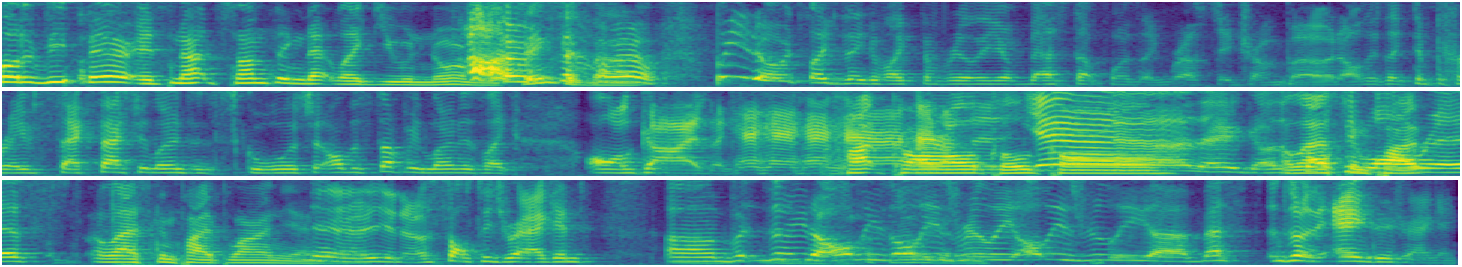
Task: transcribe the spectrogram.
Well, to be fair, it's not something that like you normally I think so, about. know. But you know, it's like think of like the really messed up ones like rusty trombone, all these like depraved sex acts we learned in school and shit. All the stuff we learned is like all guys like Hot Carl, cold yeah, Carl, there you go. The Alaskan salty walrus. Alaskan pipeline, yeah. Yeah, you know, salty dragon. Um, but so you know, all these, all these really, all these really uh, messed. Sorry, the angry dragon.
